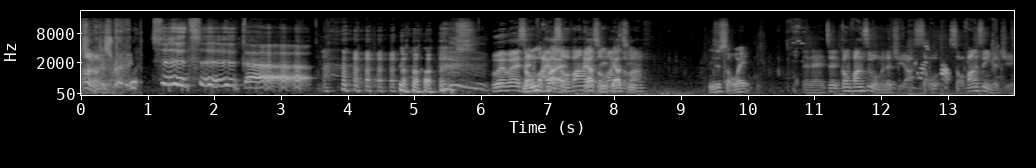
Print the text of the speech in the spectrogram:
二楼 is ready。刺刺的。不 会不会，手还有手方，还有手方，不要急不要还有手方。你是守卫，对对，这攻方是我们的局啊，守守方是你的局。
